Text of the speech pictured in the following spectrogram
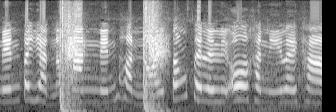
เน้นประหยัดน้ำมัน เน้นผ่อนน้อยต้องเซเลริโอคันนี้เลยค่ะ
